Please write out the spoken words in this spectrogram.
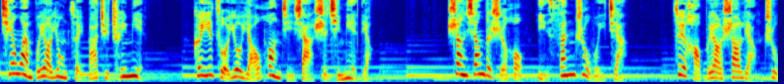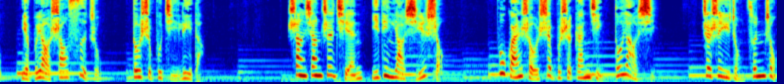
千万不要用嘴巴去吹灭，可以左右摇晃几下使其灭掉。上香的时候以三炷为佳。最好不要烧两柱，也不要烧四柱，都是不吉利的。上香之前一定要洗手，不管手是不是干净都要洗，这是一种尊重。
